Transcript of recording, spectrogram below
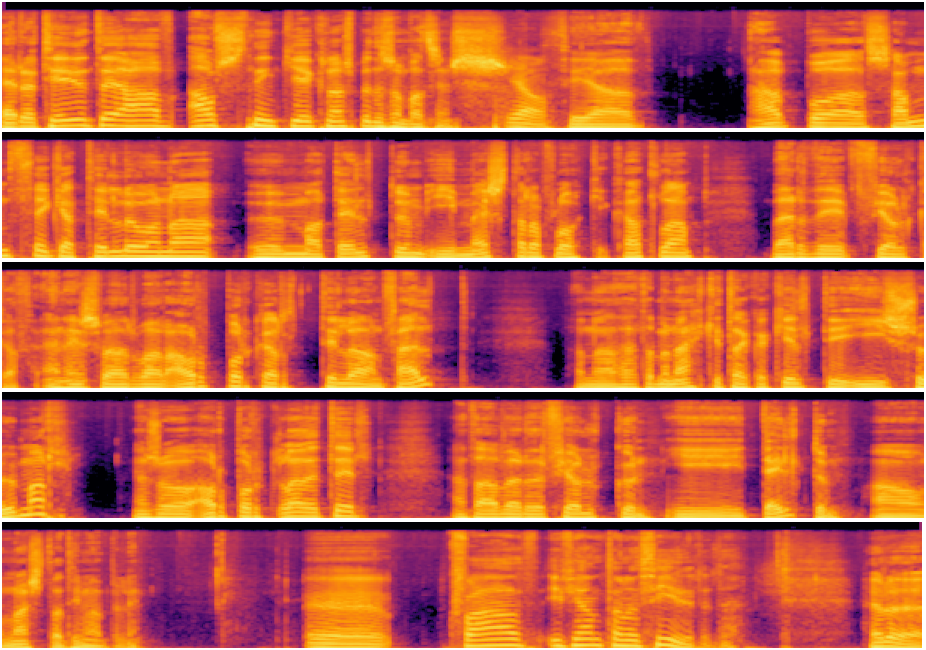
Herru, tíðundi af ásningi knastbyndarsambandsins Já. Því að hafa búið að samþykja tillöguna um að deildum í meistaraflokki kalla verði fjölgað. En hins vegar var árborgar til að hann feld þannig að þetta mun ekki taka gildi í sumar eins og árborg laði til en það verður fjölgun í deildum á næsta tímabili. Uh, Hvað í fjandanum þýðir þetta? Herruðu,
